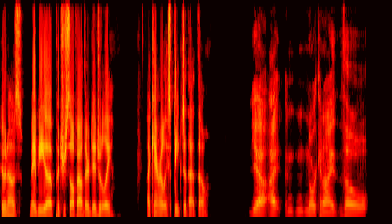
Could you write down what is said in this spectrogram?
who knows? Maybe uh, put yourself out there digitally. I can't really speak to that though. Yeah, I nor can I though.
